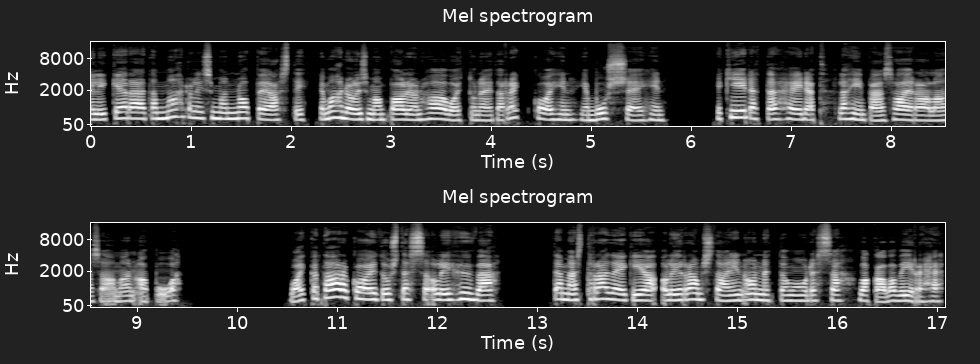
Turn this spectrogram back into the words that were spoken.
eli kerätä mahdollisimman nopeasti ja mahdollisimman paljon haavoittuneita rekkoihin ja busseihin ja kiidättää heidät lähimpään sairaalaan saamaan apua. Vaikka tarkoitus tässä oli hyvä, Tämä strategia oli Ramsteinin onnettomuudessa vakava virhe.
